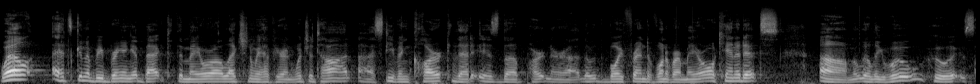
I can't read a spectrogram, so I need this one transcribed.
Well, it's going to be bringing it back to the mayoral election we have here in Wichita. Uh, Stephen Clark, that is the partner, uh, the, boyfriend of one of our mayoral candidates, um, Lily Wu, who is,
